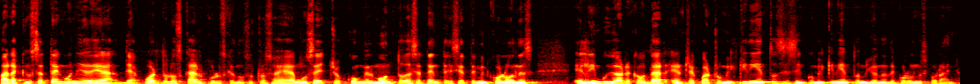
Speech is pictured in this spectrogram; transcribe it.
Para que usted tenga una idea, de acuerdo a los cálculos que nosotros habíamos hecho, con el monto de 77 mil colones, el limbo iba a recaudar entre 4.500 y 5.500 millones de colones por año.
